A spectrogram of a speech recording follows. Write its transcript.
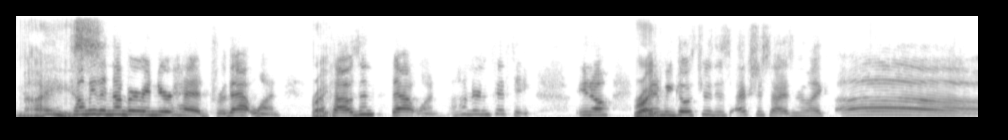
nice. Tell me the number in your head for that one. right. A thousand, that one. 150. you know Right. and we go through this exercise and we're like oh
